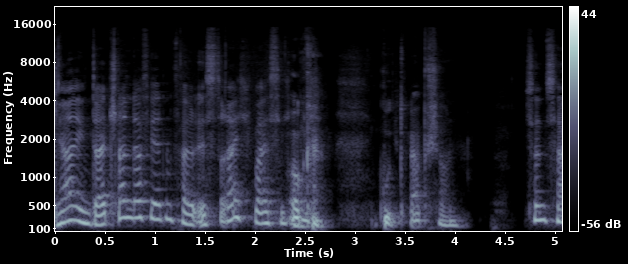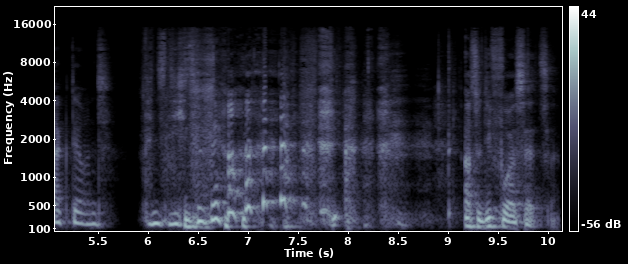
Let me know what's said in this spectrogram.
ja, in Deutschland auf jeden Fall. Österreich weiß ich Okay, nicht. gut. Ich glaube schon. Sonst sagt er uns, wenn es nicht so wäre. Also die Vorsätze.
